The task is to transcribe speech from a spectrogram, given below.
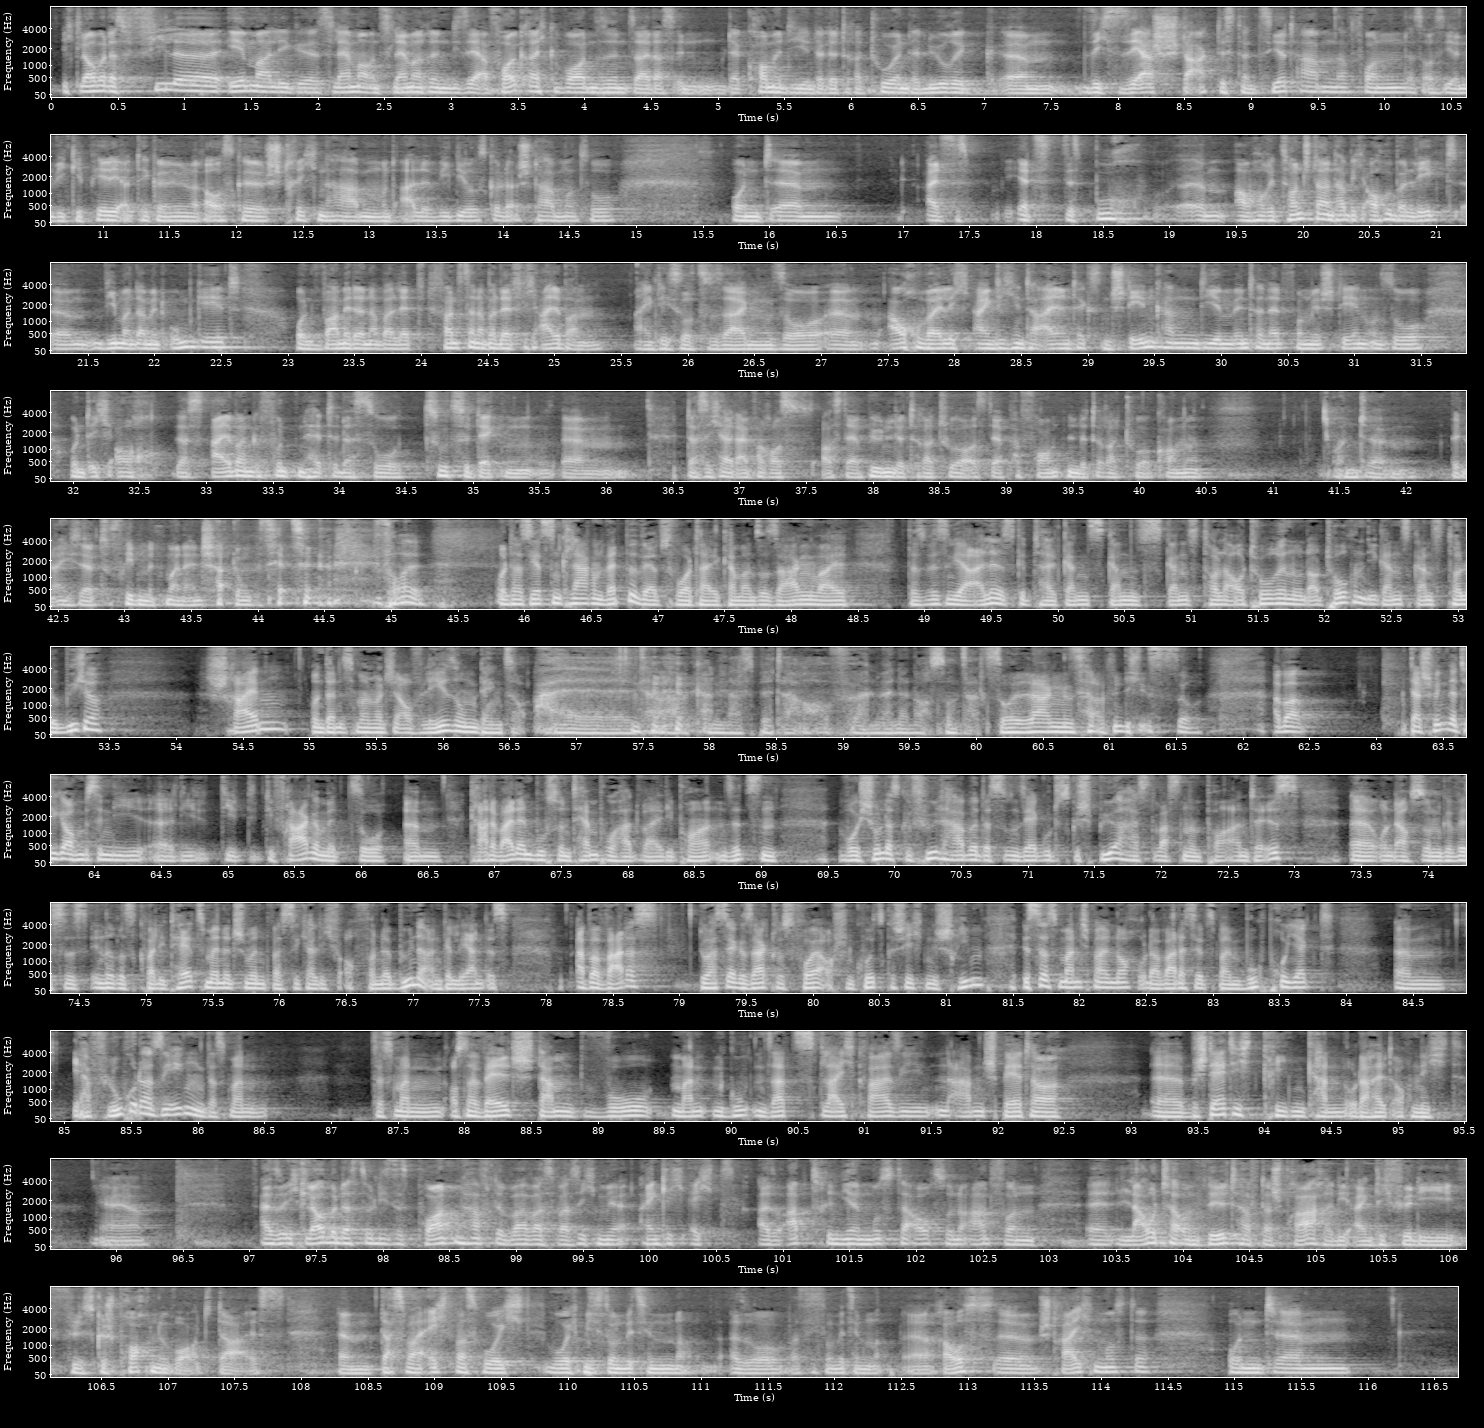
ich glaube, dass viele ehemalige Slammer und Slammerinnen, die sehr erfolgreich geworden sind, sei das in der Comedy, in der Literatur, in der Lyrik, ähm, sich sehr stark distanziert haben davon, das aus ihren Wikipedia-Artikeln rausgestrichen haben und alle Videos gelöscht haben und so. Und ähm, als das, jetzt das Buch ähm, am Horizont stand, habe ich auch überlegt, ähm, wie man damit umgeht und war mir dann aber fand es dann aber letztlich albern eigentlich sozusagen so, ähm, auch weil ich eigentlich hinter allen Texten stehen kann, die im Internet von mir stehen und so, und ich auch das albern gefunden hätte, das so zuzudecken, ähm, dass ich halt einfach aus, aus der Bühnenliteratur, aus der performten Literatur komme und ähm, bin eigentlich sehr zufrieden mit meiner Entscheidung bis jetzt. Voll. Und hast jetzt einen klaren Wettbewerbsvorteil, kann man so sagen, weil das wissen wir alle, es gibt halt ganz, ganz, ganz tolle Autorinnen und Autoren, die ganz, ganz tolle Bücher schreiben und dann ist man manchmal auf Lesungen und denkt so, Alter, kann das bitte aufhören, wenn er noch so einen Satz so langsam liest, so. Aber da schwingt natürlich auch ein bisschen die, äh, die, die, die Frage mit so, ähm, gerade weil dein Buch so ein Tempo hat, weil die Pointen sitzen, wo ich schon das Gefühl habe, dass du ein sehr gutes Gespür hast, was eine Pointe ist äh, und auch so ein gewisses inneres Qualitätsmanagement, was sicherlich auch von der Bühne angelernt ist. Aber war das, du hast ja gesagt, du hast vorher auch schon Kurzgeschichten geschrieben, ist das manchmal noch oder war das jetzt beim Buchprojekt ähm, eher Fluch oder Segen, dass man dass man aus einer Welt stammt, wo man einen guten Satz gleich quasi einen Abend später äh, bestätigt kriegen kann oder halt auch nicht. Ja, ja. Also ich glaube, dass so dieses Pointenhafte war was, was ich mir eigentlich echt also abtrainieren musste, auch so eine Art von äh, lauter und bildhafter Sprache, die eigentlich für die für das gesprochene Wort da ist. Ähm, das war echt was, wo ich wo ich mich so ein bisschen also was ich so ein bisschen äh, rausstreichen äh, musste. Und ähm,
